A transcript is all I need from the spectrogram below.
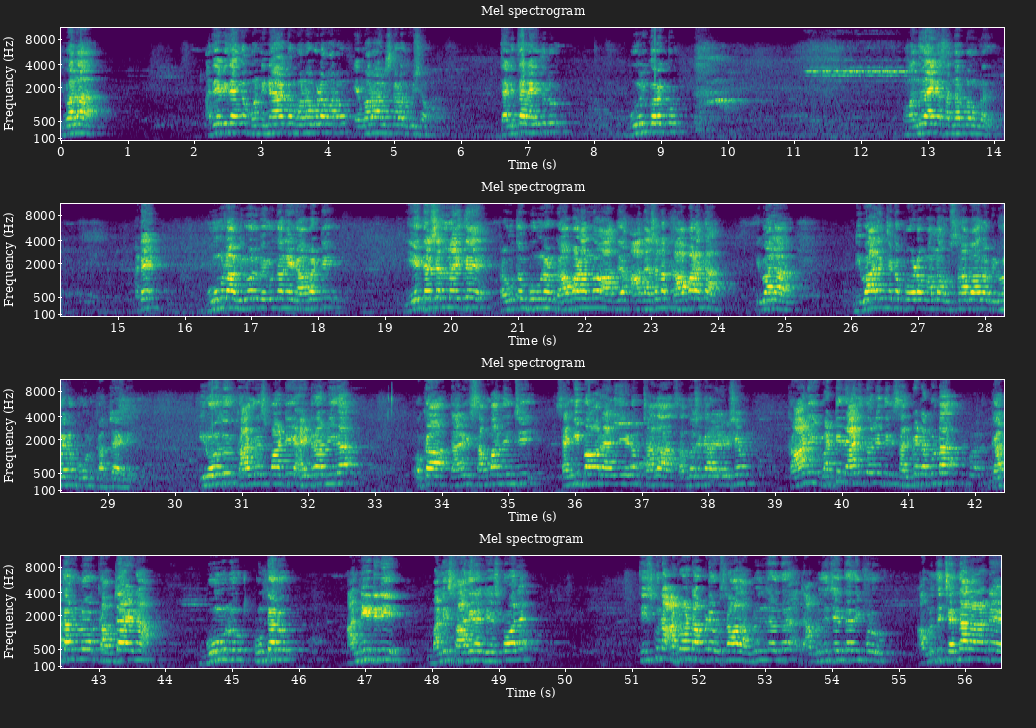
ఇవాళ అదేవిధంగా మొన్న నినాక మొన్న కూడా మనం ఎంఆర్ఓ ఆఫీస్ కూడా చూసినాం. దళిత రైతులు భూమి కొరకు మందు తాగిన సందర్భం ఉన్నది. అంటే భూముల విలువలు పెరుగుతున్నాయి కాబట్టి ఏ దశల్లో అయితే ప్రభుత్వం భూములను కాపాడాలో ఆ ద- ఆ దశలో కాపాడక ఇవాళ నివారించకపోవడం వల్ల హుస్నాబాద్లో విలువైన భూములు కబ్జా ఈరోజు కాంగ్రెస్ పార్టీ హైడ్రా మీద ఒక దానికి సంబంధించి సంఘీభావ ర్యాలీ చేయడం చాలా సంతోషకరమైన విషయం. కానీ వట్టి ర్యాలీతోనే దీనికి సరిపెట్టకుండా గతంలో కబ్జా అయిన భూములు కుంటలు అన్నిటినీ మళ్ళీ స్వాధీనం చేసుకోవాలి. తీసుకున్న అటువంటి అప్పుడే ఉత్సవాలు అభివృద్ధి చెందుతుంది అభివృద్ధి చెందుతుంది. ఇప్పుడు అభివృద్ధి చెందాలంటే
